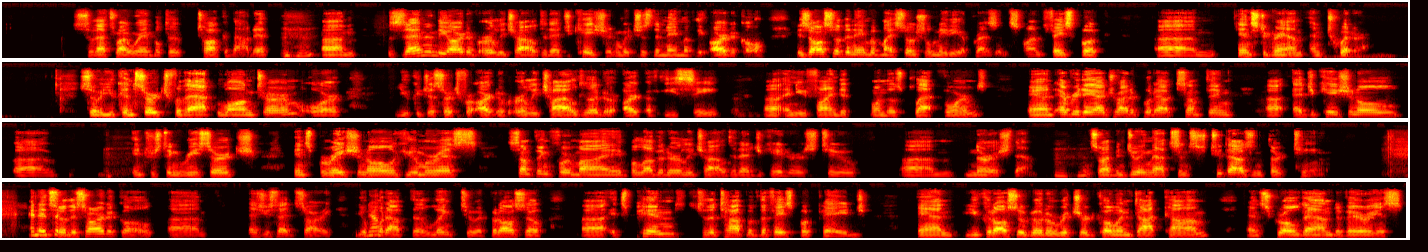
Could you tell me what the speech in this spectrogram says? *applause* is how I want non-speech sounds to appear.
so that's why we're able to talk about it. hmm Um, Zen and the Art of Early Childhood Education, which is the name of the article, is also the name of my social media presence on Facebook, um, Instagram, and Twitter. So you can search for that long term, or you could just search for Art of Early Childhood or Art of EC, uh, and you find it on those platforms. And every day I try to put out something uh, educational, uh, interesting research, inspirational, humorous, something for my beloved early childhood educators to um, nourish them. hmm And so I've been doing that since 2013. And And, so a, this article, um, as you said, sorry, you'll No. put out the link to it, but also uh, it's pinned to the top of the Facebook page. And you could also go to richardcohen.com and scroll down to various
